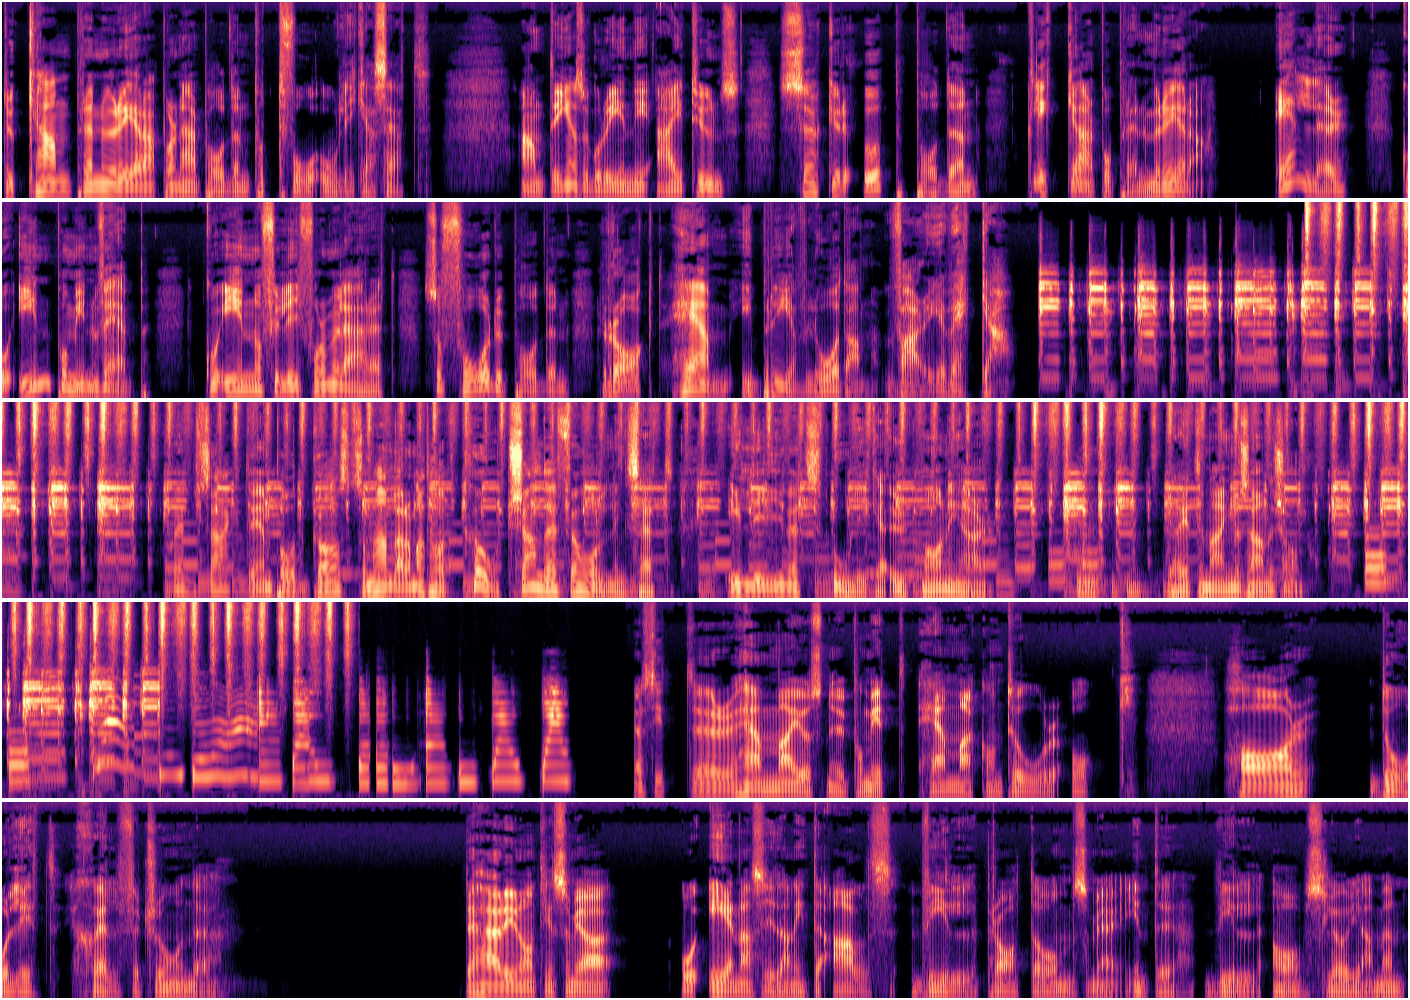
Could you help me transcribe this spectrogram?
Du kan prenumerera på den här podden på två olika sätt. Antingen så går du in i iTunes, söker upp podden, klickar på prenumerera. Eller gå in på min webb, gå in och fyll i formuläret så får du podden rakt hem i brevlådan varje vecka. Självsagt är en podcast som handlar om att ha ett coachande förhållningssätt i livets olika utmaningar. Jag heter Magnus Andersson. Jag sitter hemma just nu på mitt hemmakontor och har dåligt självförtroende. Det här är ju någonting som jag å ena sidan inte alls vill prata om, som jag inte vill avslöja, men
